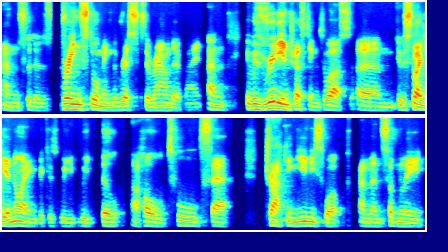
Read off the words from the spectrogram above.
and sort of brainstorming the risks around it, right? And it was really interesting to us. Um, it was slightly annoying because we we built a whole tool set tracking Uniswap, and then suddenly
